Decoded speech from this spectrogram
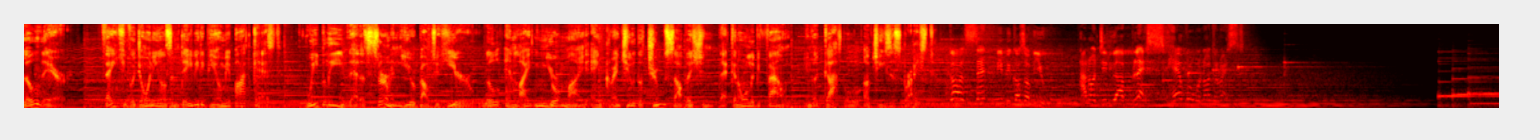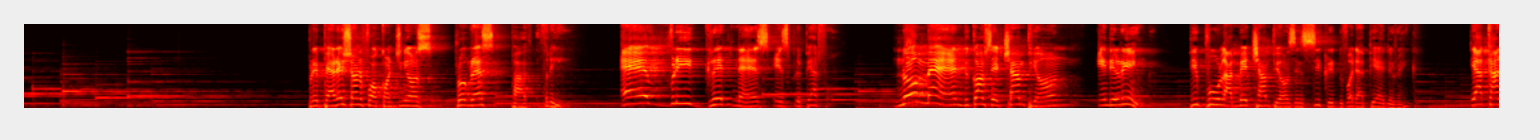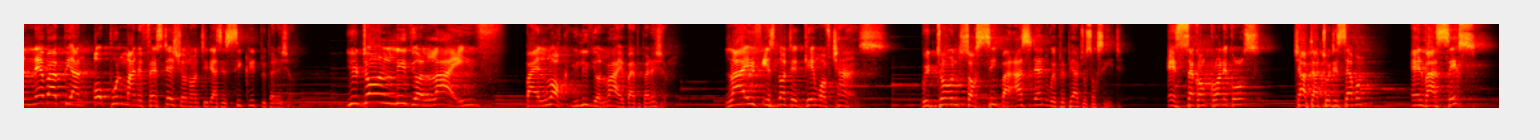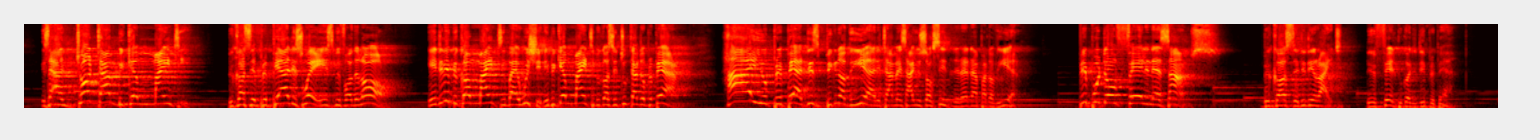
Hello there. Thank you for joining us on David Ibiyeomie podcast. We believe that a sermon you're about to hear will enlighten your mind and grant you the true salvation that can only be found in the gospel of Jesus Christ. God sent me because of you. And until you are blessed, heaven will not rest. Preparation for continuous progress, part 3. Every greatness is prepared for. No man becomes a champion in the ring. People are made champions in secret before they appear in the ring. There can never be an open manifestation until there's a secret preparation. You don't live your life by luck, you live your life by preparation. Life is not a game of chance. We don't succeed by accident, we prepare to succeed. In Second Chronicles chapter 27 and verse 6, it says, And Jotham became mighty because he prepared his ways before the Lord. He didn't become mighty by wishing, he became mighty because he took time to prepare. How you prepare this beginning of the year determines how you succeed in the later part of the year. People don't fail in exams because they didn't write, they failed because they didn't prepare.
